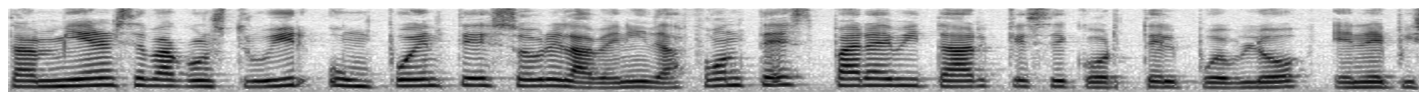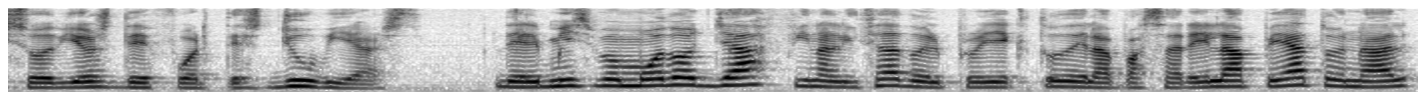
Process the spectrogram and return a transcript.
También se va a construir un puente sobre la avenida Fontes para evitar que se corte el pueblo en episodios de fuertes lluvias. Del mismo modo, ya ha finalizado el proyecto de la pasarela peatonal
